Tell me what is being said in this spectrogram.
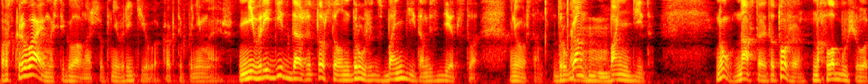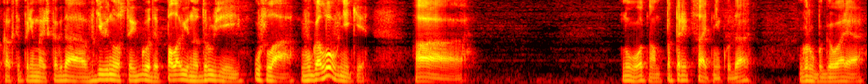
Раскрываемости главное, чтобы не вредило, как ты понимаешь. Не вредит даже то, что он дружит с бандитом с детства. У него же там друган бандит. Ну, нас-то это тоже нахлобучило, как ты понимаешь, когда в 90-е годы половина друзей ушла в уголовники, а ну вот нам по тридцатнику, да, грубо говоря,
